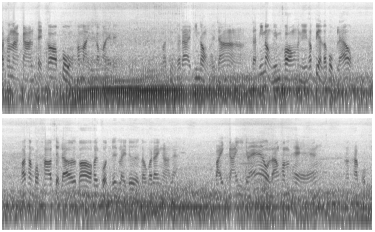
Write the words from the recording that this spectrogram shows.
พัฒนาการเสร็จก็โป่งเข้ามาอีกกระไมเลย มาถึงก็ได้พี่หน่องเลยจ้า แต่พี่หน่องริมคลองอันนี้เขาเปลี่ยนระบบแล้วเขาทำกับข้าวเสร็จแล้วแล้วก็ค่อยกดเลือกไรเดอร์ เราก็ได้งานแล้ว ไปไกลอีกแล้วรางความแผงนะครับ โอเค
